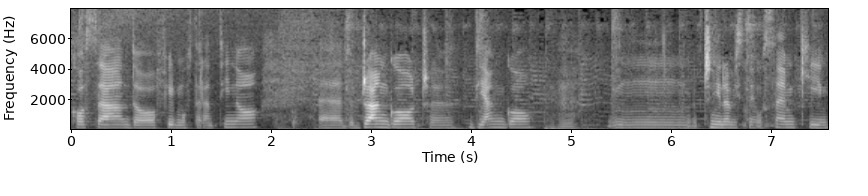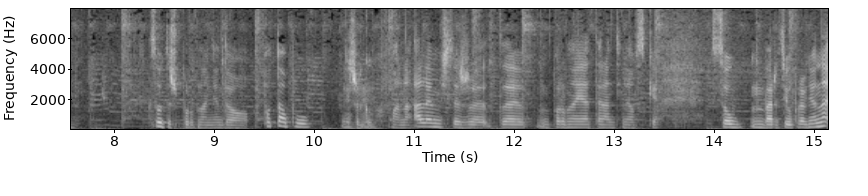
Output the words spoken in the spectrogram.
Kosa do filmów Tarantino, do Django czy Django, mm, czy Nienawistnej Ósemki. Są też porównania do Potopu Jerzego Hoffmana, ale myślę, że te porównania tarantinowskie są bardziej uprawnione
